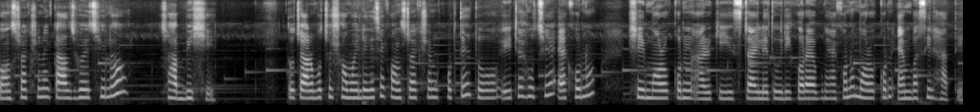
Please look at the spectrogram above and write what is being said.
কনস্ট্রাকশনের কাজ হয়েছিল ছাব্বিশে। তো চার বছর সময় লেগেছে কনস্ট্রাকশন করতে। তো এইটা হচ্ছে এখনও সেই মরক্কন আর কি স্টাইলে তৈরি করা এবং এখনও মরক্কন অ্যাম্বাসির হাতে।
